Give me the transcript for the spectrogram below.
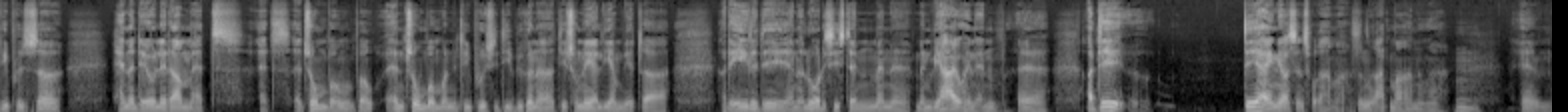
lige pludselig så handler det jo lidt om, at, at atombomber, atombomberne lige pludselig, de begynder at detonere lige om lidt, og, og det hele, det er noget lort i sidste ende, men, øh, men vi har jo hinanden. Øh, og det, det har egentlig også inspireret mig sådan ret meget nu her. Mm. Øh,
